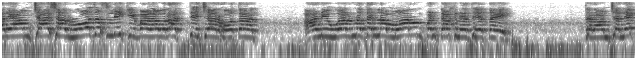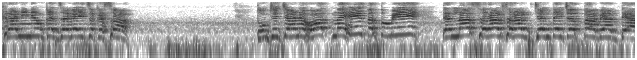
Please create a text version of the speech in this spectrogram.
अरे आमच्या अशा रोज असली की बाळावर अत्याचार होतात आणि वरनं त्यांना मारून परत येत आहे तर आमच्या लेकरांनी नेमकं जगायचं कसं? चान होत नाही तर तुम्ही त्यांना सरळ सरळ जनतेच्या ताब्यात द्या.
